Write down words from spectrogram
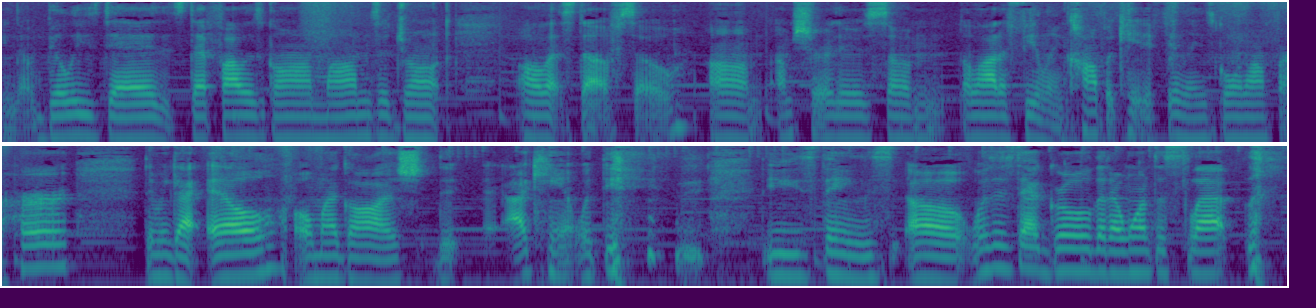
you know, Billy's dead, stepfather's gone, mom's a drunk, all that stuff. So um, I'm sure there's some a lot of feeling, complicated feelings going on for her. Then we got El. Oh my gosh, the, I can't with these these things. Uh, what is that girl that I want to slap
